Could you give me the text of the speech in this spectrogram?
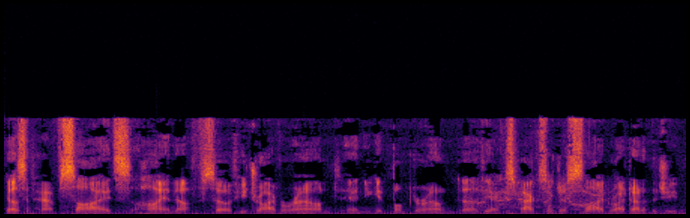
doesn't have sides high enough, so if you drive around and you get bumped around, uh, the X-Packs will just slide right out of the Jeep.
